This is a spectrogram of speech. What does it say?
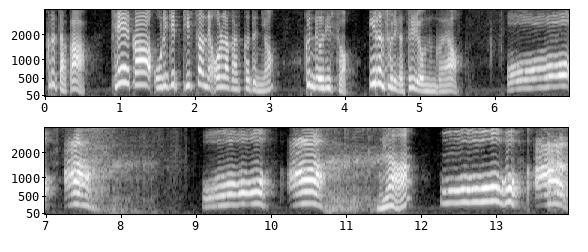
그러다가 제가 우리 집 뒷산에 올라갔거든요. 근데 어디서 이런 소리가 들려오는 거예요. 오, 아, 오, 아, 뭐야? 오, 아.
